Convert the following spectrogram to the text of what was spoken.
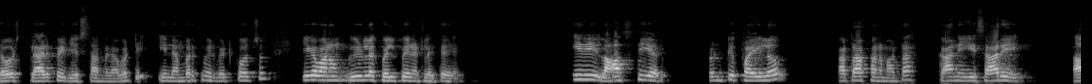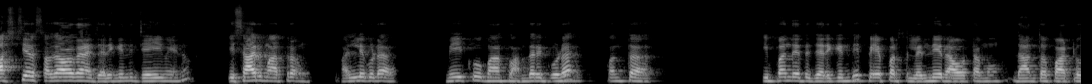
డౌట్స్ క్లారిఫై చేస్తాను కాబట్టి ఈ నెంబర్కి మీరు పెట్టుకోవచ్చు. ఇక మనం వీడియోలోకి వెళ్ళిపోయినట్లయితే ఇది లాస్ట్ ఇయర్ ట్వంటీ ఫైవ్లో కట్ ఆఫ్ అనమాట కానీ ఈసారి లాస్ట్ ఇయర్ సజావుగానే జరిగింది జేఈ మెయిన్. ఈసారి మాత్రం మళ్ళీ కూడా మీకు మాకు అందరికి కూడా కొంత ఇబ్బంది అయితే జరిగింది. పేపర్స్ లెందీ రావటము దాంతోపాటు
